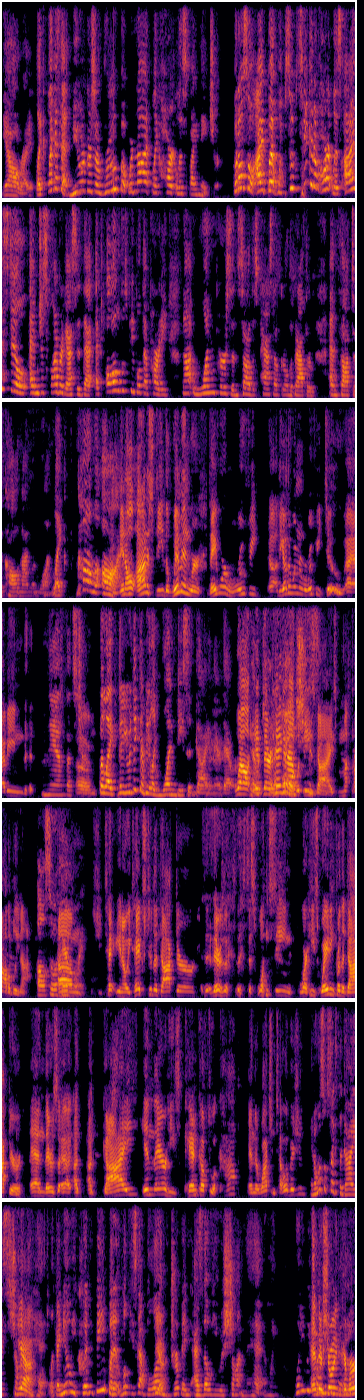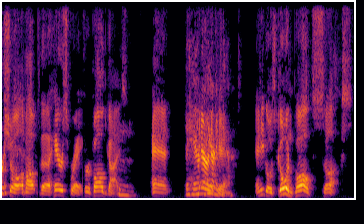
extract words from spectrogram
yeah, all right." Like, like I said, New Yorkers are rude, but we're not like heartless by nature. But also, I but so speaking of heartless, I still am just flabbergasted that at all those people at that party, not one person saw this passed out girl in the bathroom and thought to call nine one one. Like, come on. In all honesty, the women were they were roofied. Uh, the other women were roofied too. I, I mean, Yeah, that's true. Um, but like, there, you would think there'd be like one decent guy in there that. well, that if they're be like, hanging "Hey, out with these guys, m- probably not. Also a fair Um, point. She, ta- you know, he takes her to the doctor. There's, a, there's this one scene where he's waiting for the doctor, and there's a, a, a guy in there. He's handcuffed to a cop, and they're watching television. It almost looks like the guy's shot Yeah. in the head. Like I knew he couldn't be, but it looked he's got blood Yeah. dripping as though he was shot in the head. I'm like, what are we? and they're showing a commercial about the hairspray for bald guys, Mm. and The hair, hair hair a in a can. can. and he goes, "Going bald sucks."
